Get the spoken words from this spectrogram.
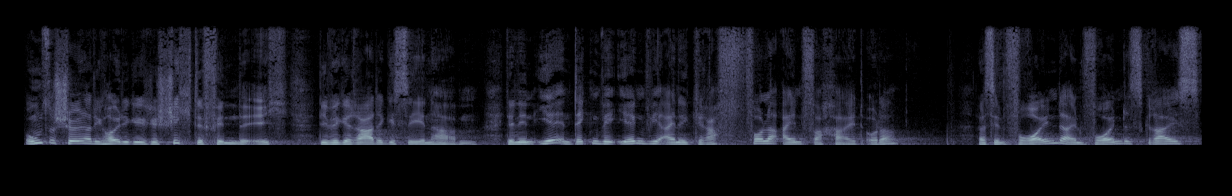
Umso schöner die heutige Geschichte finde ich, die wir gerade gesehen haben. Denn in ihr entdecken wir irgendwie eine kraftvolle Einfachheit, oder? Das sind Freunde, ein Freundeskreis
